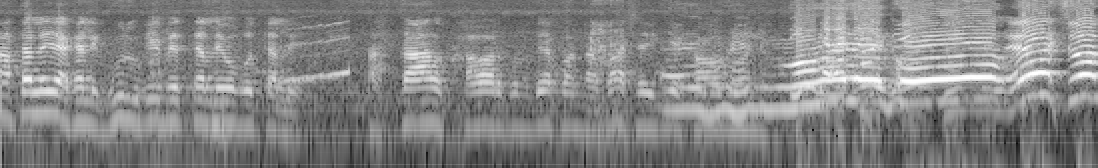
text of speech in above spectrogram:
মাথা লইয়া খালি গুরু কে বেতালে ও বেতালে আর তাল খাওয়ার কোনো ব্যাপার না বাসায় গিয়ে খাওয়া এই চল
